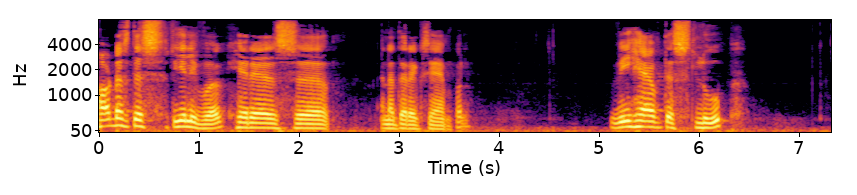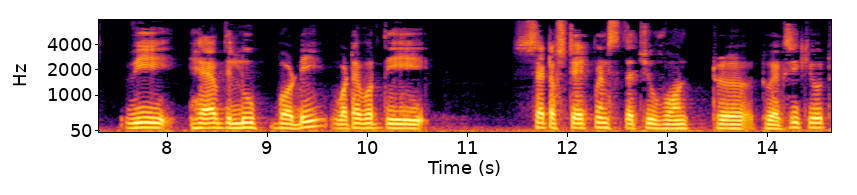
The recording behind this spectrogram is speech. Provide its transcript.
How does this really work? Here is uh, another example. We have this loop, we have the loop body, whatever the set of statements that you want uh, to execute,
